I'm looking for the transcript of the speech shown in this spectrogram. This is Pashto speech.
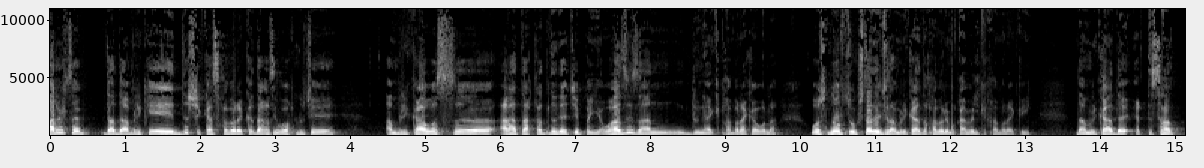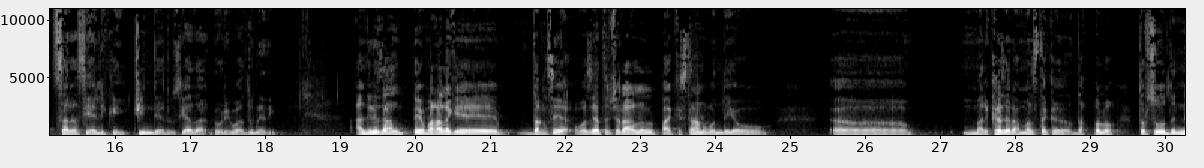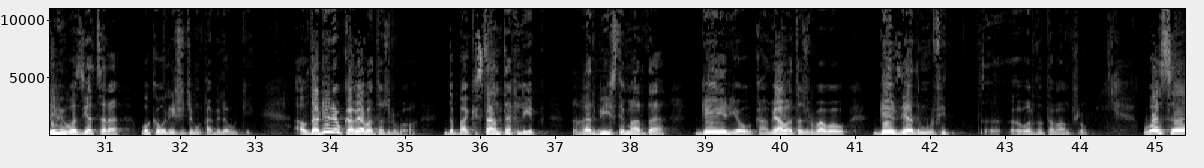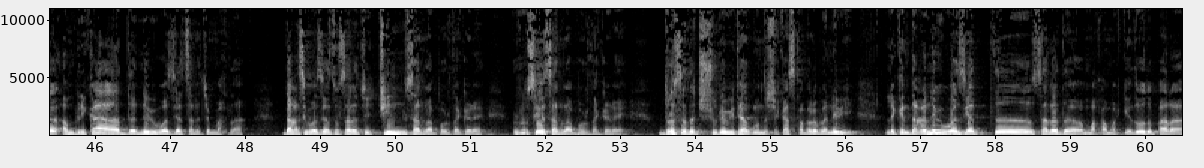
ارش صاحب دا د امریکای د شکست خبره کداغه سی وخلو چې امریکا اوس هغه طاقت نه دی چې په یوازې ځان دنیا کې خبره کوله اوس نور څوک شته چې د امریکا د خبرې مقابل کې خبره کوي د امریکا د اقتصاد سره سیالي کوي چین دی روسیا دا نور هیوادونه دي انګریزان په یو مرحله کې دغه وضعیت چې راغلل پاکستان غوندې یو مرکز رامنځته کړ د خپل ترڅو د نوي وضعیت سره وکولای شي چې مقابله وکړي او دا ډېر یو کامیابه تجربه وه د پاکستان تخلیق غربي استعمار ته ډېر یو کامیابه تجربه وه او ډېر زیات مفید ورته تمام شو اوس امریکا د نوي وضعیت سره چې مخ ده دغسې وضعیت سره چې چین سر راپورته کړی روسیې سر راپورته کړی درسته ده چې شوروي اتحاد غوندې شکست خبره به نه وي لیکن دغه نوي وضعیت سره د مخامخ کېدو دپاره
